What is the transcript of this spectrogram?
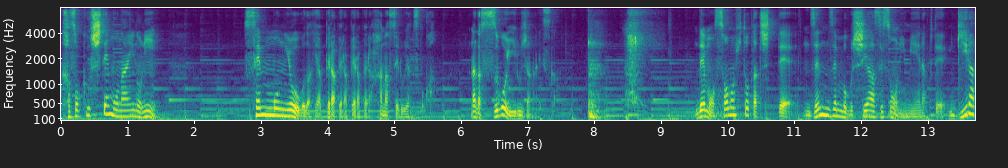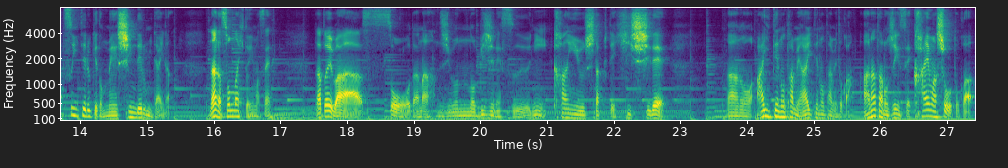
加速してもないのに、専門用語だけはペラペラペラペラ話せるやつとか、なんかすごいいるじゃないですか。でもその人たちって全然僕幸せそうに見えなくてギラついてるけど目死んでるみたいな。なんかそんな人いません？例えば、そうだな、自分のビジネスに勧誘したくて必死で、あの、相手のため、相手のためとか、あなたの人生変えましょうとか、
